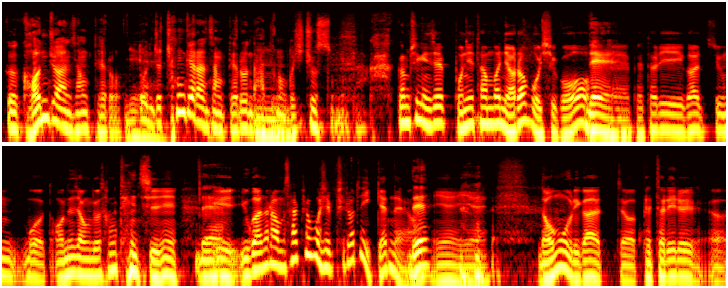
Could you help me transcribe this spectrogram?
그 건조한 상태로 예. 음. 또 이제 청결한 상태로 놔두는 것이 좋습니다. 가끔씩 이제 보니트 한번 열어보시고 네. 네, 배터리가 지금 뭐 어느 정도 상태인지 네. 이 육안을 한번 살펴보실 필요도 있겠네요. 네. 예, 예. 너무 우리가 저 배터리를 어,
